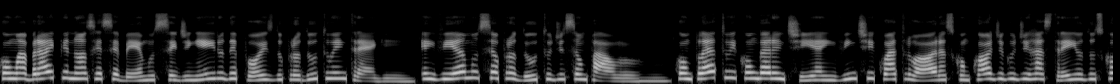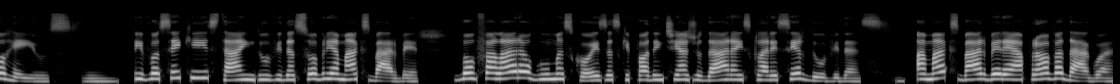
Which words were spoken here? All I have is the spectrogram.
Com a Bripe nós recebemos seu dinheiro depois do produto entregue. Enviamos seu produto de São Paulo. Completo e com garantia em 24 horas com código de rastreio dos Correios. E você que está em dúvida sobre a Max Barber. Vou falar algumas coisas que podem te ajudar a esclarecer dúvidas. A Max Barber é a prova d'água.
